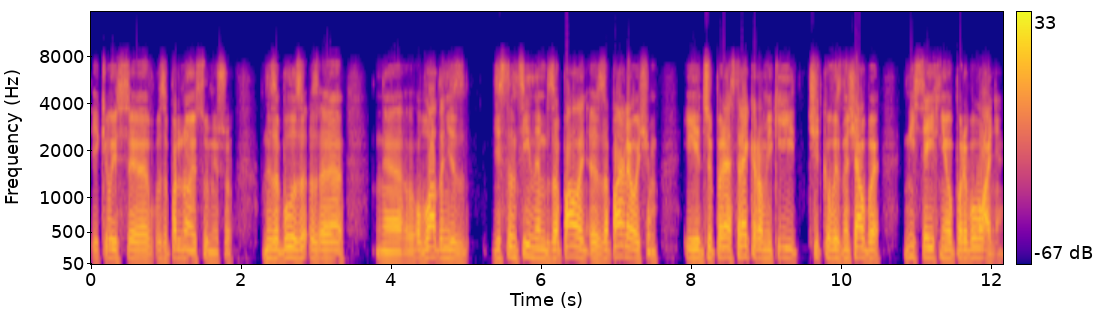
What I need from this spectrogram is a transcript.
якоюсь е, запальною сумішу, за- були е, е, обладнані дистанційним е, запалювачем і GPS-трекером, який чітко визначав би місце їхнього перебування.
